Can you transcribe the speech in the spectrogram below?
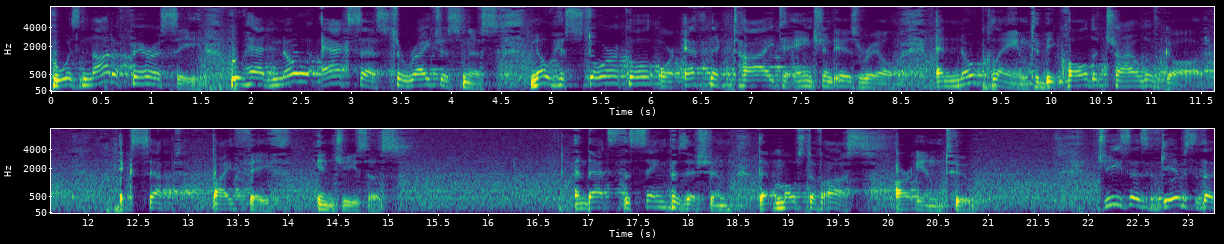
who was not a Pharisee, who had no access to righteousness, no historical or ethnic tie to ancient Israel, and no claim to be called a child of God except by faith in Jesus. And that's the same position that most of us are in too. Jesus gives, the,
